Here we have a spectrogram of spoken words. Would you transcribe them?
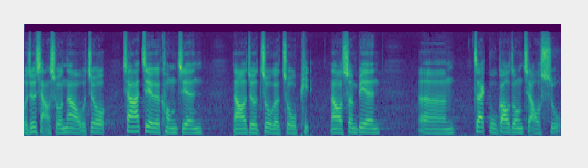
我就想说，那我就向他借个空间，然后就做个作品，然后顺便，嗯，在古高中教书，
